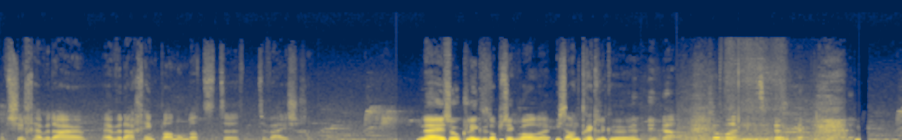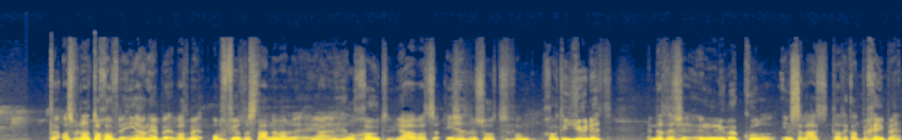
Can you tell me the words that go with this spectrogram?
Op zich hebben we daar, hebben we daar geen plan om dat te, te wijzigen. Nee, zo klinkt het op zich wel eh, iets aantrekkelijker. eh. Ja, zo maak ik het. Ter- Als we dan toch over de ingang hebben, wat mij opviel, er staat er wel ja, een heel groot, ja, wat is het, een soort van grote unit. En dat is een nieuwe koel installatie, dat ik had begrepen.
